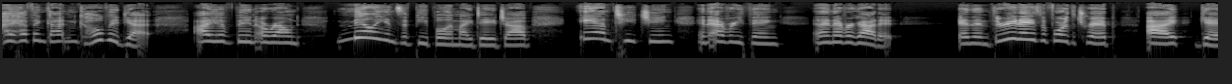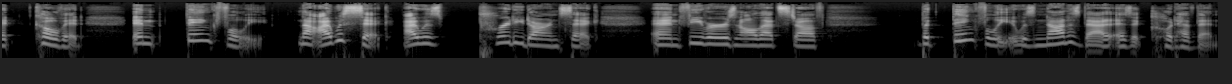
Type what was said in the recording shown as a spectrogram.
I haven't gotten COVID yet. I have been around millions of people in my day job and teaching and everything, and I never got it. And then three days before the trip, I get COVID. And thankfully, now, I was sick. I was pretty darn sick and fevers and all that stuff. But thankfully, it was not as bad as it could have been.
